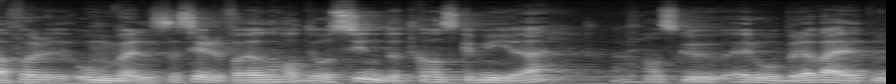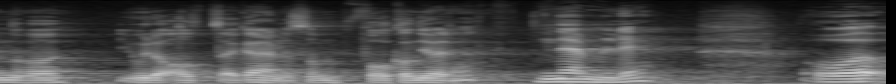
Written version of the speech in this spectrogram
Ja, For omvendelse, sier du, for han hadde jo syndet ganske mye. Han skulle erobre verden og gjorde alt det gærne som folk kan gjøre. Nemlig. Og,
